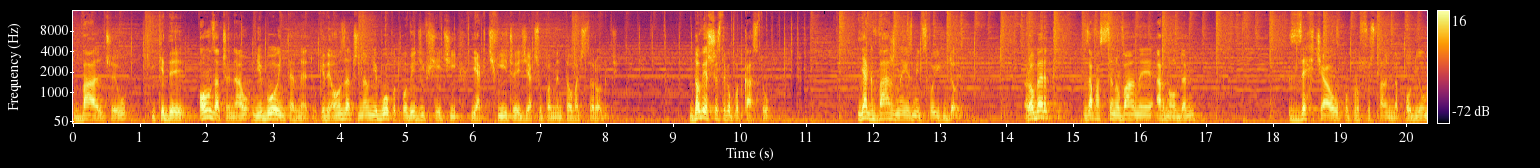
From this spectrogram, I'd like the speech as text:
walczył i kiedy on zaczynał, nie było internetu. Kiedy on zaczynał, nie było podpowiedzi w sieci, jak ćwiczyć, jak suplementować, co robić. Dowiesz się z tego podcastu, jak ważne jest mieć swoich idoli. Robert, zafascynowany Arnoldem, zechciał po prostu stanąć na podium,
